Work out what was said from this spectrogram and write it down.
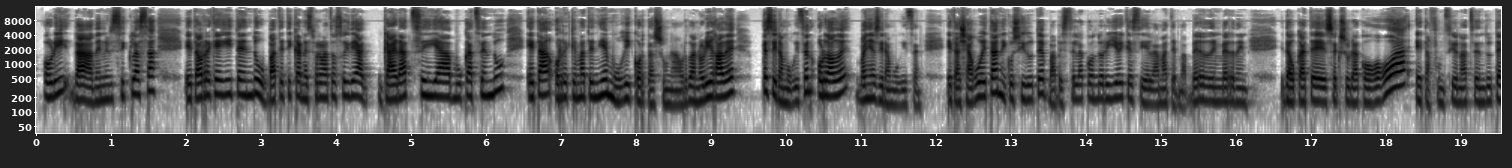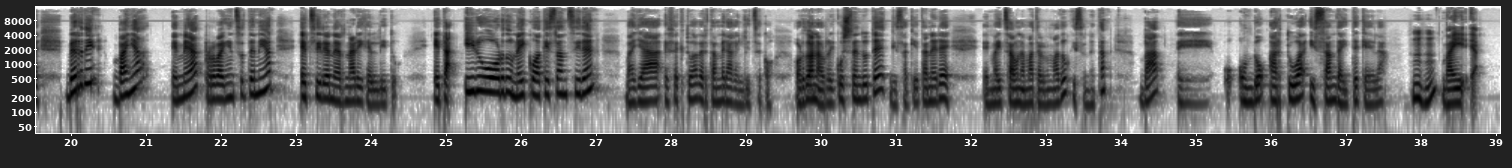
hori da adenirziklaza, eta horrek egiten du, batetikan espermatozoidea garatzea bukatzen du, eta horrek ematen die mugikortasuna. Orduan hori gabe, ez dira mugitzen, hor daude, baina ez dira mugitzen. Eta xaguetan ikusi dute, ba, bestelako ondorioik ez diela ematen, ba, berdin, berdin daukate sexurako gogoa, eta funtzionatzen dute berdin, baina emeak proba egin zutenean, ez ziren ernari gelditu. Eta hiru ordu nahikoak izan ziren, baina efektua bertan bera gelditzeko. Orduan aurre ikusten dute, gizakietan ere emaitza ona ematen badu gizonetan, ba, e, ondo hartua izan daitekeela. Mhm, bai,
